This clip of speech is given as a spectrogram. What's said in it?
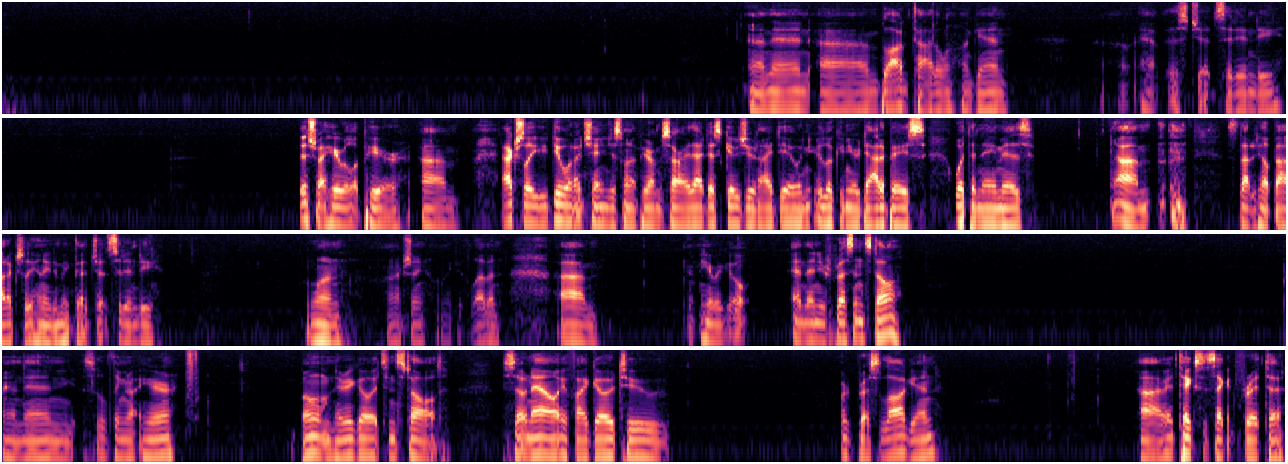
and then um, blog title again. I have this Jet Set Indie this right here will appear. Um, actually, you do want to change this one up here. I'm sorry. That just gives you an idea when you look in your database what the name is. Um, so that would help out. Actually, I need to make that Jet Set Indie 1. Actually, I'll make it 11. Um, and here we go. And then you press install. And then you get this little thing right here. Boom, there you go, it's installed. So now if I go to WordPress login, uh, it takes a second for it to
